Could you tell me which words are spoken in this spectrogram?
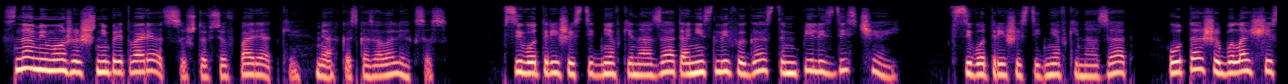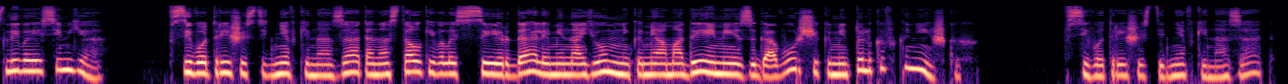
«С нами можешь не притворяться, что все в порядке», — мягко сказал Алексос. Всего три шестидневки назад они с Лиф и Гастом пили здесь чай. Всего три шестидневки назад у Таши была счастливая семья. Всего три шестидневки назад она сталкивалась с иердалями, наемниками, амадеями и заговорщиками только в книжках. Всего три шестидневки назад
